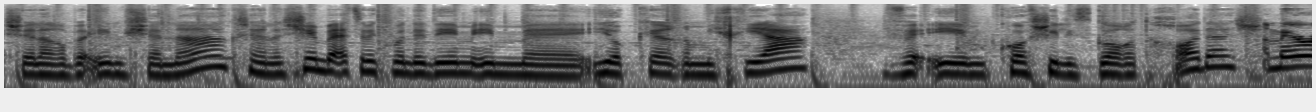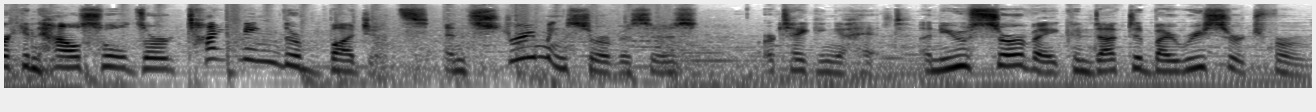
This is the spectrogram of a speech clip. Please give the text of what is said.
של 40 שנה, כשאנשים בעצם מתמודדים עם uh, יוקר מחיה. ועם קושי לסגור את החודש. American households are tightening their budgets and streaming services are taking a hit. A new survey conducted by research firm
